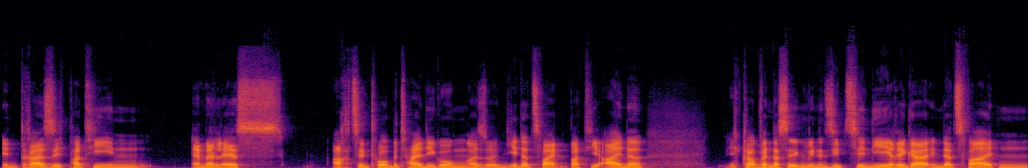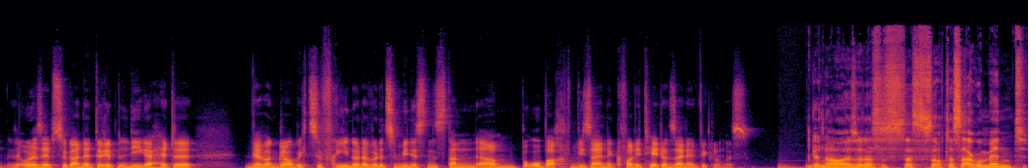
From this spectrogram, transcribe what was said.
in 30 Partien MLS 18 Torbeteiligungen, also in jeder zweiten Partie eine. Ich glaube, wenn das irgendwie ein 17-Jähriger in der zweiten oder selbst sogar in der dritten Liga hätte, wäre man, glaube ich, zufrieden oder würde zumindest dann ähm, beobachten, wie seine Qualität und seine Entwicklung ist. Genau, also das ist, das ist auch das Argument,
